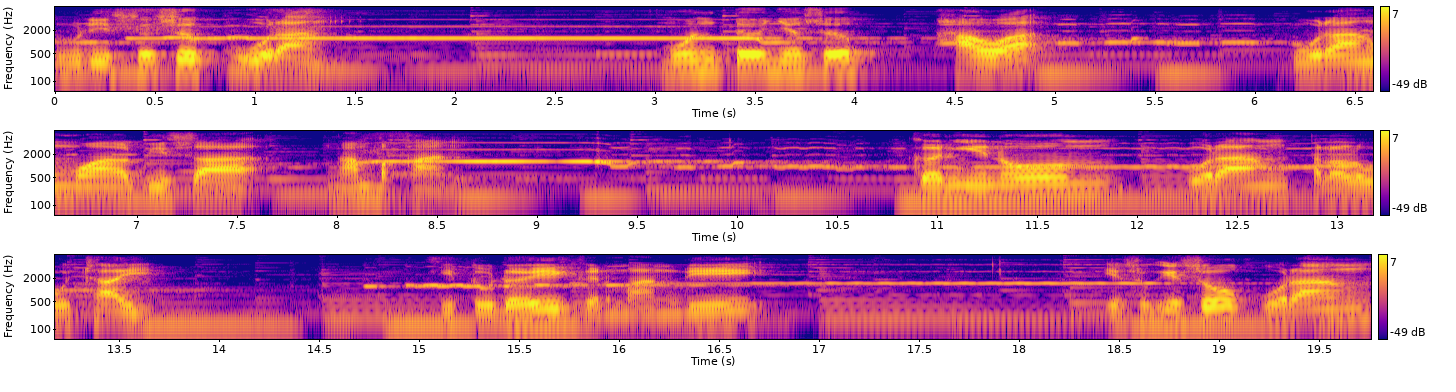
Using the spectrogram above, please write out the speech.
nu disesep urang munte nyesep hawa urang mual bisa ngambekan kerinum urang perlu cai itu deui keur mandi isuk-isuk urang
